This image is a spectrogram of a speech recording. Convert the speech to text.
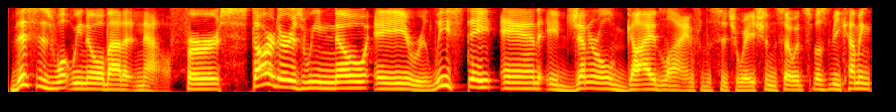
this is what we know about it now. For starters, we know a release date and a general guideline for the situation. So it's supposed to be coming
